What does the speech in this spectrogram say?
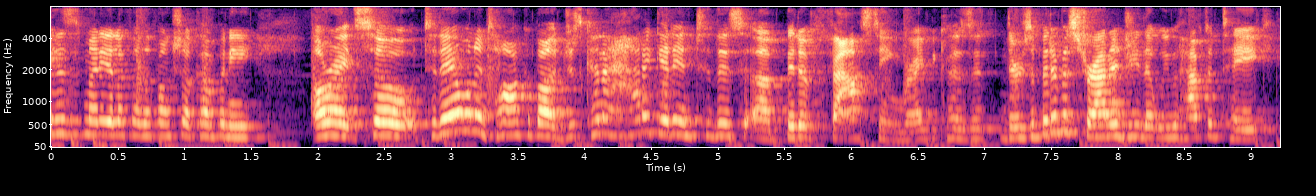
this is Mariela from the Functional Company. All right, so today I want to talk about just kind of how to get into this uh, bit of fasting, right? Because it, there's a bit of a strategy that we have to take.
